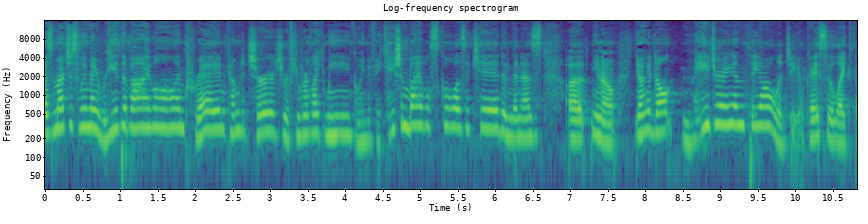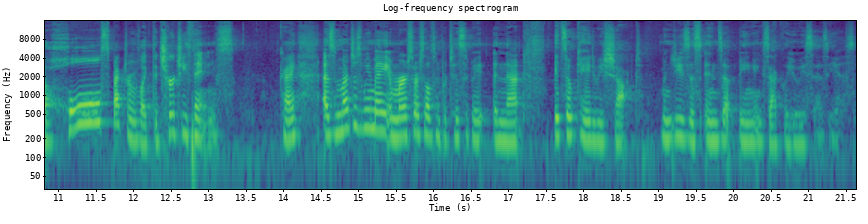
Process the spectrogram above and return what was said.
as much as we may read the Bible and pray and come to church, or if you were like me, going to vacation Bible school as a kid, and then as a you know young adult majoring in theology, okay, so like the whole spectrum of like the churchy things, okay. As much as we may immerse ourselves and participate in that, it's okay to be shocked when Jesus ends up being exactly who he says he is.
